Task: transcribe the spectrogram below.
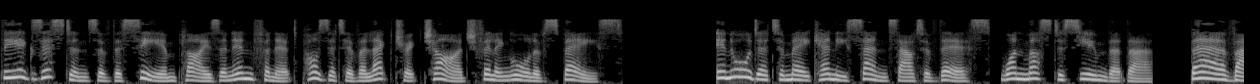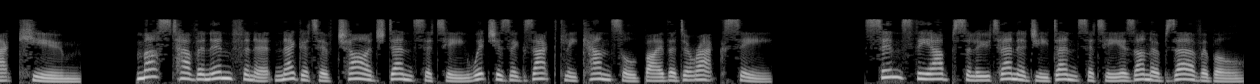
The existence of the sea implies an infinite positive electric charge filling all of space. In order to make any sense out of this, one must assume that the bare vacuum must have an infinite negative charge density which is exactly cancelled by the Dirac sea. Since the absolute energy density is unobservable,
